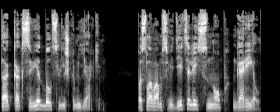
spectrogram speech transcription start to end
так как свет был слишком ярким. По словам свидетелей, сноп горел.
